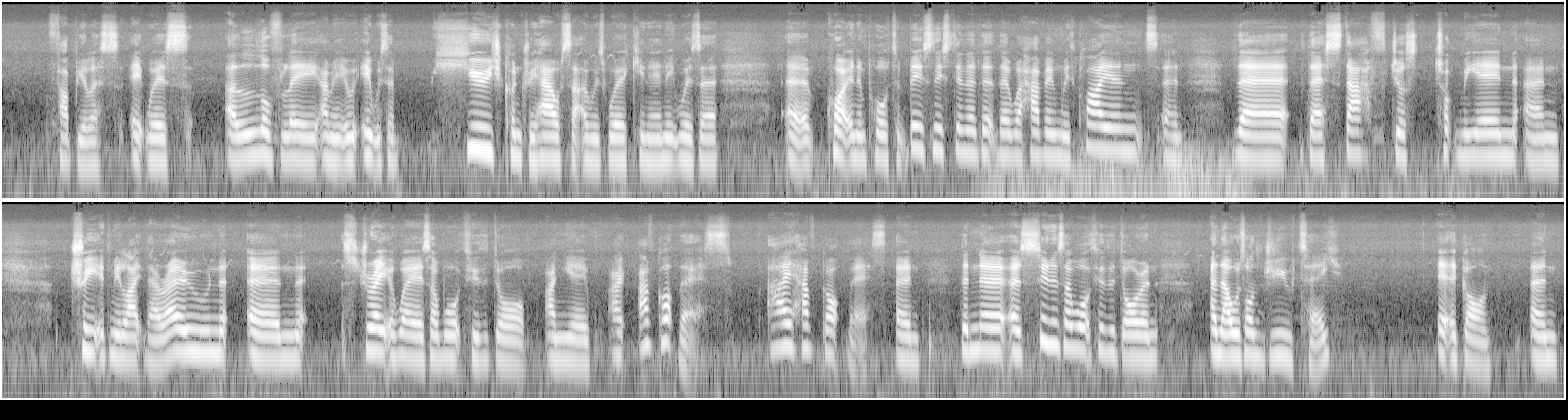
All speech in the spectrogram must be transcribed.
fabulous. It was a lovely. I mean, it, it was a huge country house that I was working in. It was a uh, quite an important business dinner that they were having with clients, and their their staff just took me in and treated me like their own. And straight away, as I walked through the door, I knew I, I've got this. I have got this. And the ner- as soon as I walked through the door and and I was on duty, it had gone. And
